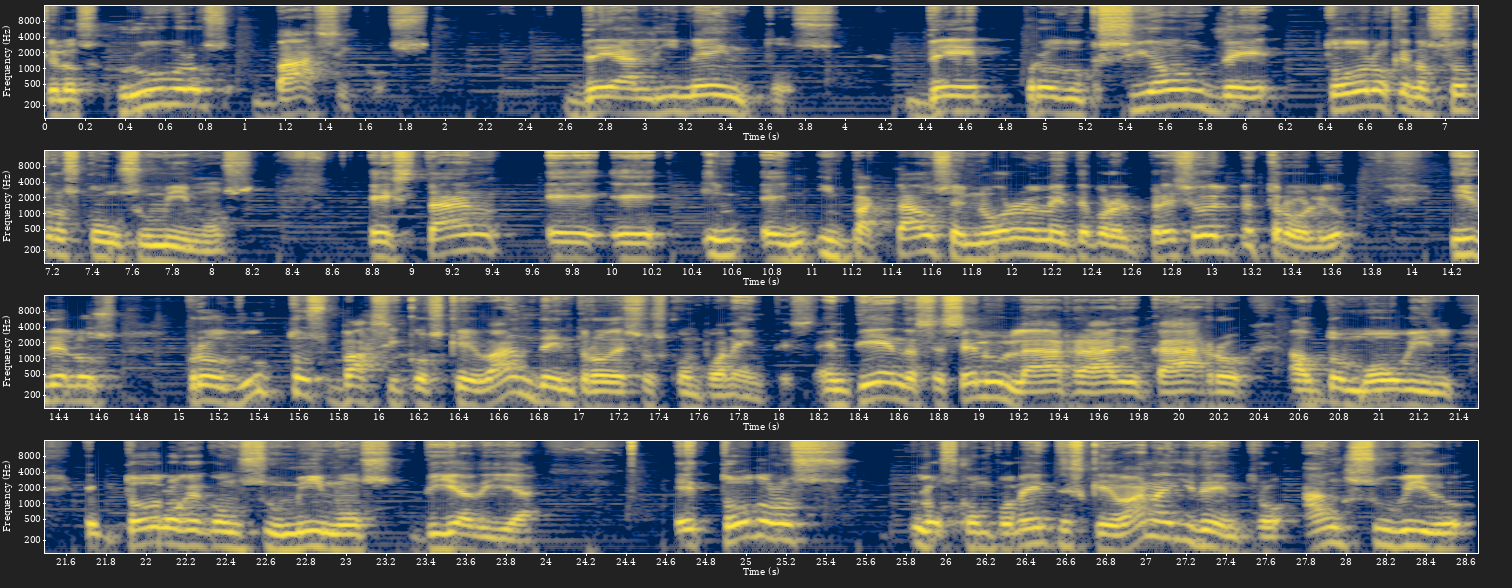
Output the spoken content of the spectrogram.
que los rubros básicos de alimentos, de producción de todo lo que nosotros consumimos están eh, eh, impactados enormemente por el precio del petróleo y de los productos básicos que van dentro de esos componentes. Entiéndase, celular, radio, carro, automóvil, todo lo que consumimos día a día. todos los componentes que van ahí dentro han subido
